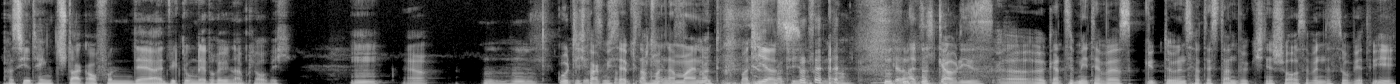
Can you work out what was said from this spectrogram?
passiert, hängt stark auch von der Entwicklung der Brillen ab, glaube ich. Hm, ja. Mhm. Gut, ich frage mich selbst nach meiner. Meinung. Matthias. Matthias, genau. Genau. Also ich glaube, dieses äh, äh, ganze Metaverse-Gedöns hat es dann wirklich eine Chance, wenn das so wird wie,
